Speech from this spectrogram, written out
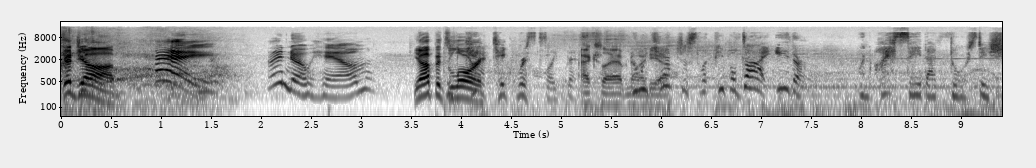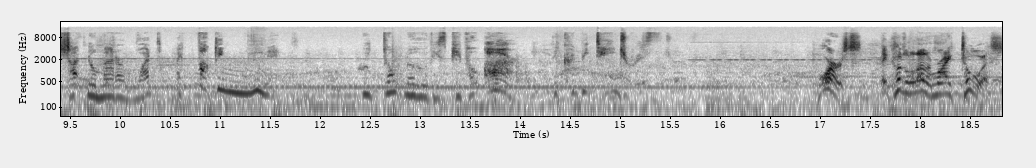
Good job. Hey. I know him. Yup, it's Lori. can't take risks like this. Actually, I have no And we idea. can't just let people die either. When I say that door stays shut no matter what, I fucking mean it. We don't know who these people are. They could be dangerous. Worse, they could have let them right to us.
